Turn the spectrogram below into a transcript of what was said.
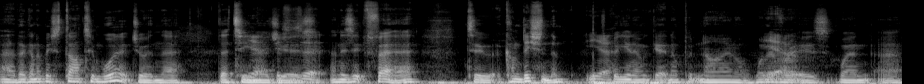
uh, they're going to be starting work during their their teenage this is years. it. And is it fair to condition them? Yeah, Be, You know, getting up at nine or whatever Yeah. it is when uh,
